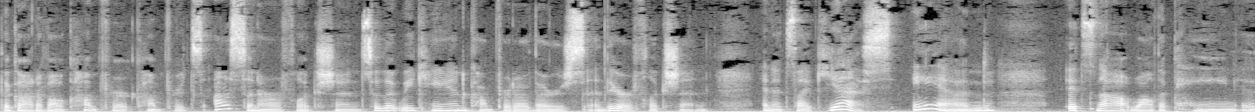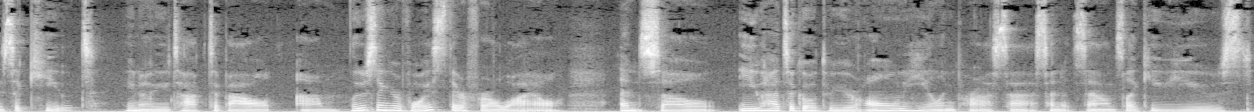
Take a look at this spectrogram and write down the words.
the God of all comfort comforts us in our affliction so that we can comfort others in their affliction. And it's like, yes, and it's not while the pain is acute. You know, you talked about um, losing your voice there for a while. And so you had to go through your own healing process. And it sounds like you used,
